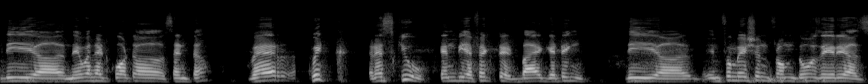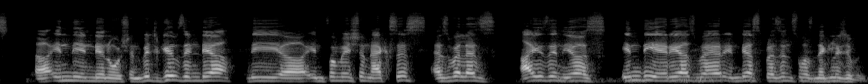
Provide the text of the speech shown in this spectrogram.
the uh, naval headquarters center, where quick rescue can be effected by getting the uh, information from those areas uh, in the Indian Ocean, which gives India the uh, information access as well as eyes and ears in the areas where India's presence was negligible.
